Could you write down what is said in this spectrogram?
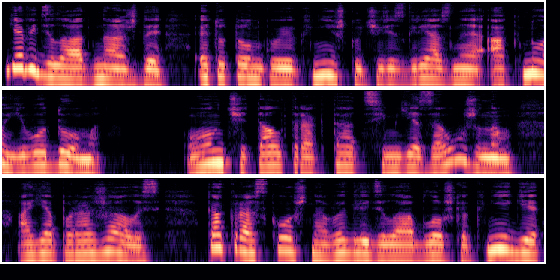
Я видела однажды эту тонкую книжку через грязное окно его дома. Он читал трактат «Семье за ужином», а я поражалась, как роскошно выглядела обложка книги,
